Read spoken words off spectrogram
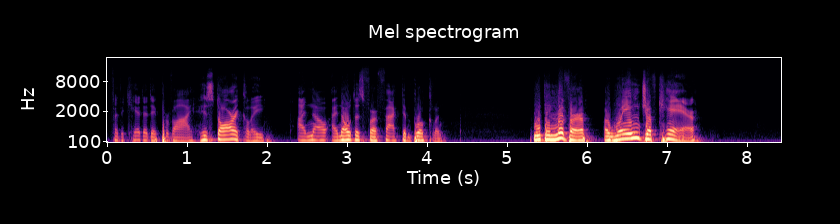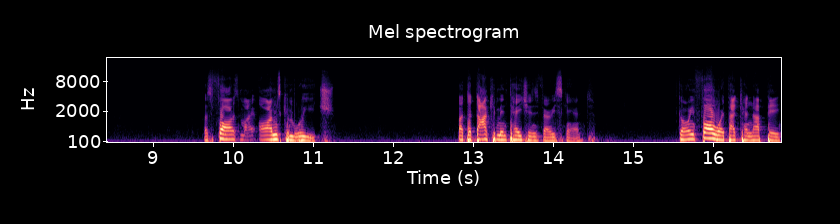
for the care that they provide. Historically, I know, I know this for a fact in Brooklyn. We deliver a range of care as far as my arms can reach. But the documentation is very scant. Going forward, that cannot be.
